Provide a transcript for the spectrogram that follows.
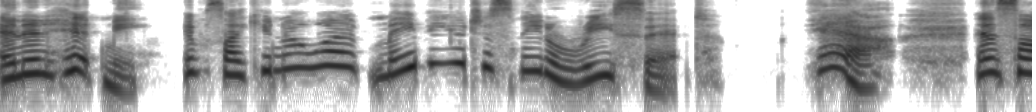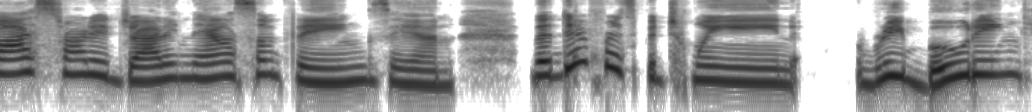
And it hit me. It was like, you know what? Maybe you just need a reset. Yeah. And so I started jotting down some things, and the difference between rebooting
